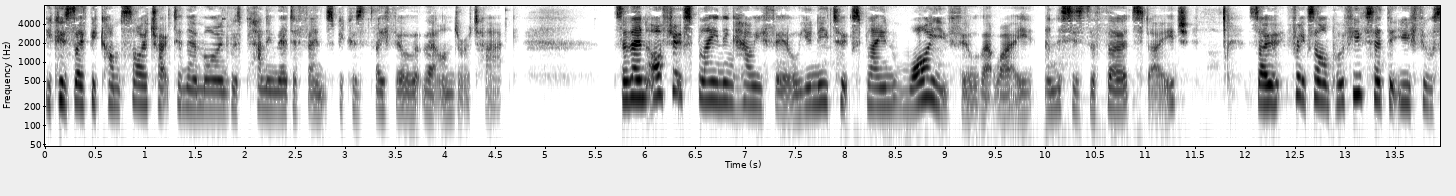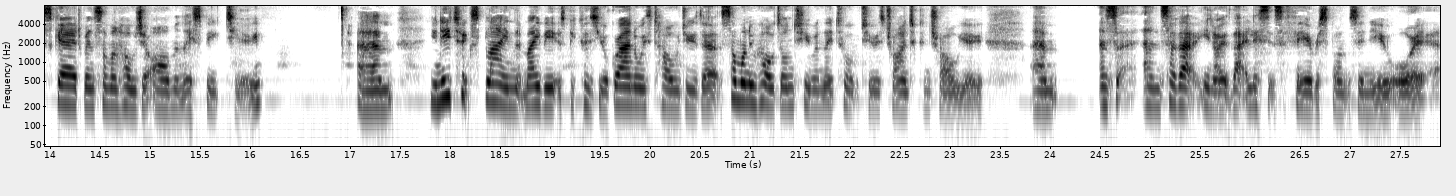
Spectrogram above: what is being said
because they've become sidetracked in their mind with planning their defense because they feel that they're under attack so then after explaining how you feel you need to explain why you feel that way and this is the third stage so, for example, if you've said that you feel scared when someone holds your arm and they speak to you, um, you need to explain that maybe it's because your grand always told you that someone who holds on to you when they talk to you is trying to control you. Um, and so, and so that you know that elicits a fear response in you or a,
